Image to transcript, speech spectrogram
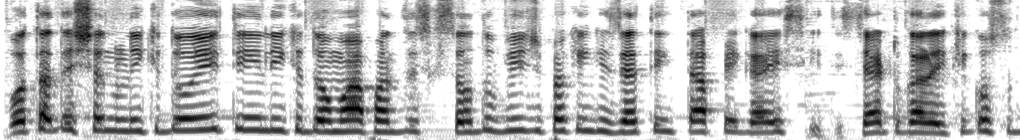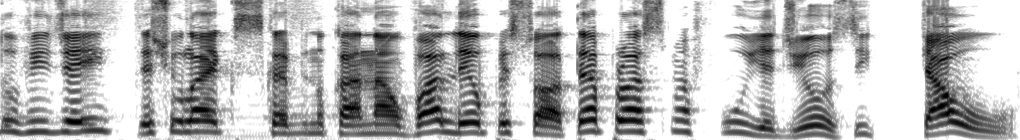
Vou estar tá deixando o link do item e link do mapa na descrição do vídeo para quem quiser tentar pegar esse item, certo, galera? Quem gostou do vídeo aí, deixa o like, se inscreve no canal. Valeu, pessoal. Até a próxima. Fui, adiós e tchau!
